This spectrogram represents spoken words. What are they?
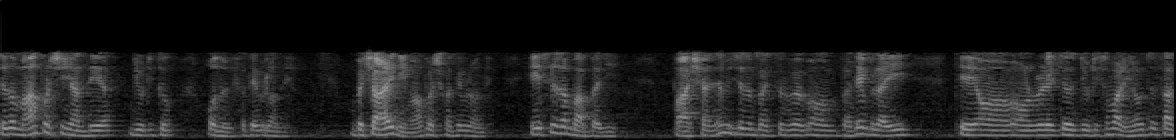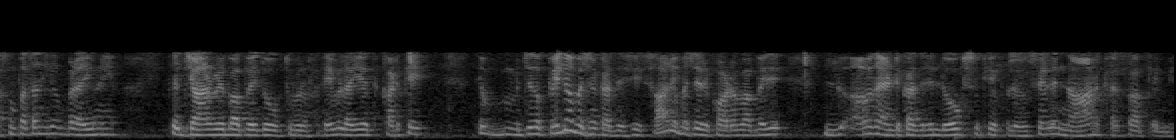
ਜਦੋਂ ਮਹਾਪੁਰਸ਼ ਜਾਂਦੇ ਆ ਡਿਊਟੀ ਤੋਂ ਉਦੋਂ ਵੀ ਫਤਿਹ ਬੁਲਾਉਂਦੇ ਆ। ਵਿਚਾਲੇ ਨਹੀਂ ਮਹਾਪੁਰਸ਼ ਫਤਿਹ ਬੁਲਾਉਂਦੇ। ਇਸੇ ਤਰ੍ਹਾਂ ਬਾਬਾ ਜੀ ਪਾਸ਼ਾ ਨੇ ਵੀ ਜਦੋਂ ਫਤਿਹ ਬੁਲਾਈ ਤੇ ਆਉਣ ਵੇਲੇ ਜਦੋਂ ਡਿਊਟੀ ਸੰਭਾਲੀ ਉਹ ਤਾਂ ਸੱਸ ਨੂੰ ਪਤਾ ਨਹੀਂ ਕਿ ਬੁਲਾਈ ਹੋਣੀ ਆ। ਤੇ ਜਾਣ ਵੇਲੇ ਬਾਬੇ 2 ਅਕਤੂਬਰ ਨੂੰ ਫਤਿਹ ਬੁਲਾਈ ਆ ਤੇ ਕੇ ਤੇ ਜਦੋਂ ਪਹਿਲਾਂ ਬਚਨ ਕਰਦੇ ਸੀ, ਸਾਰੇ ਬੱਚੇ ਰਿਕਾਰਡ ਬਾਬੇ ਦੇ ਉਹਦਾ ਐਂਡ ਕਰਦੇ ਸੀ, ਲੋਕ ਸੁਖੇ ਪਲੋਕ ਸੇ ਦੇ ਨਾਨ ਕਰਤਾ ਪ੍ਰੇਮੀ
